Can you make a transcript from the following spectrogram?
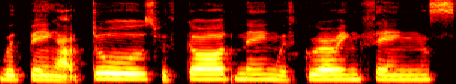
with being outdoors, with gardening, with growing things.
